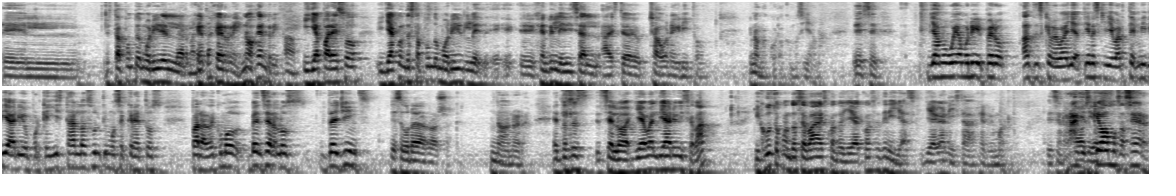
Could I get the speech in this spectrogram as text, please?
el... Está a punto de morir el Henry, no, Henry. Ah. Y ya para eso, y ya cuando está a punto de morir, le- eh, eh, Henry le dice al- a este chavo negrito, no me acuerdo cómo se llama, dice, ya me voy a morir, pero antes que me vaya, tienes que llevarte mi diario, porque ahí están los últimos secretos para ver cómo vencer a los de Jeans. De seguro era Rorschach. No, no era. Entonces se lo lleva el diario y se va. Y justo cuando se va es cuando llega Constantine y ya llegan y está Henry muerto. Dicen, rayos, ¿qué Dios. vamos a hacer?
